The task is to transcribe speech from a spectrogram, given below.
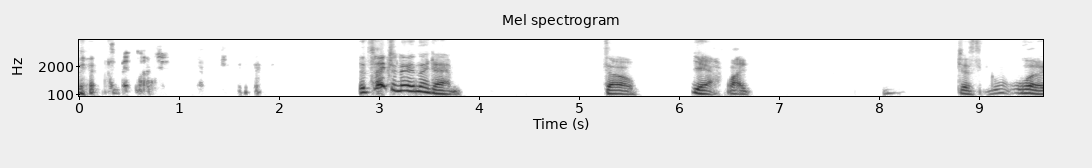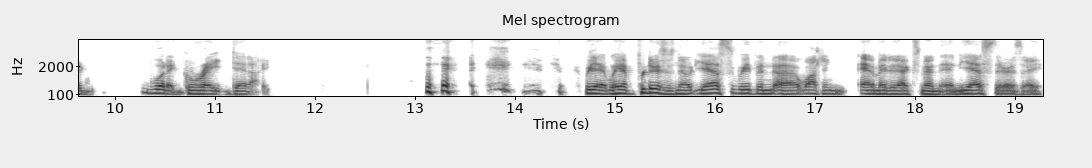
It's a bit much. it's fiction, anything can happen. So yeah, like just what a what a great deadite. we have we have producer's note. Yes, we've been uh, watching animated X Men, and yes, there is a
